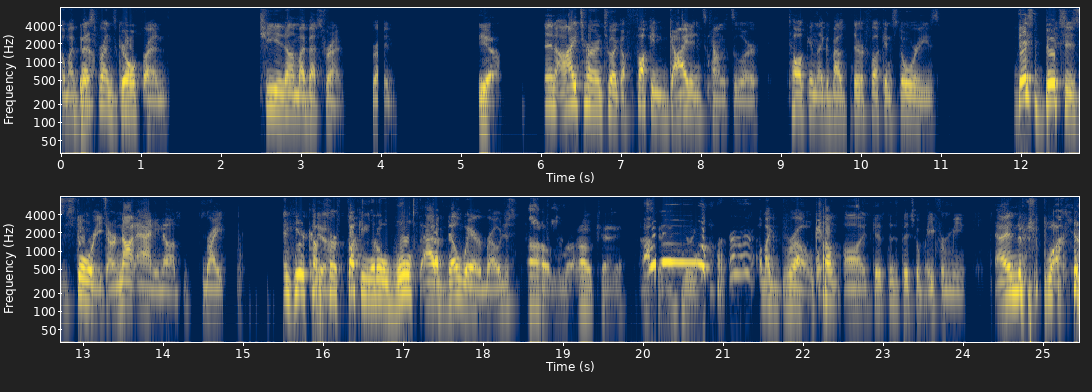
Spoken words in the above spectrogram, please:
oh, my best Yeah. friend's girlfriend, cheated on my best friend, right? yeah, And I turned to like a fucking guidance counselor, talking like about their fucking stories. This bitch's stories are not adding up, right? And here comes Yeah. her fucking little wolf out of nowhere, bro. Just oh, okay, okay. Here we go. I'm like, bro, come on, get this bitch away from me. I end up just blocking.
